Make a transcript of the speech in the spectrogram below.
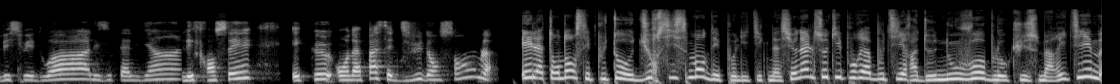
les Suédois, les Italiens, les Français, et qu'on n'a pas cette vue d'ensemble. Et la tendance est plutôt au durcissement des politiques nationales, ce qui pourrait aboutir à de nouveaux blocus maritimes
